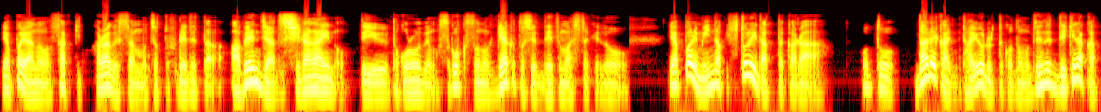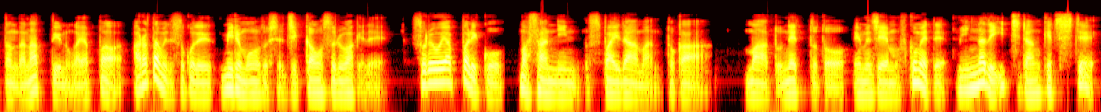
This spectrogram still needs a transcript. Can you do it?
やっぱりあの、さっき原口さんもちょっと触れてた、アベンジャーズ知らないのっていうところでもすごくそのギャグとして出てましたけど、やっぱりみんな一人だったから、本当誰かに頼るってことも全然できなかったんだなっていうのが、やっぱ改めてそこで見るものとして実感をするわけで、それをやっぱりこう、まあ、三人、スパイダーマンとか、まあ、あとネットと MJ も含めて、みんなで一致団結して、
